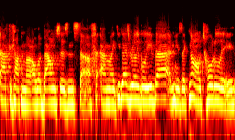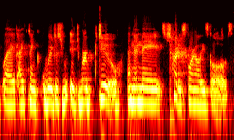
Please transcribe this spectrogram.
after talking about all the bounces and stuff, I'm like, you guys really believe that? And he's like, no, totally. Like, I think we're just, it, we're due. And then they started scoring all these goals.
